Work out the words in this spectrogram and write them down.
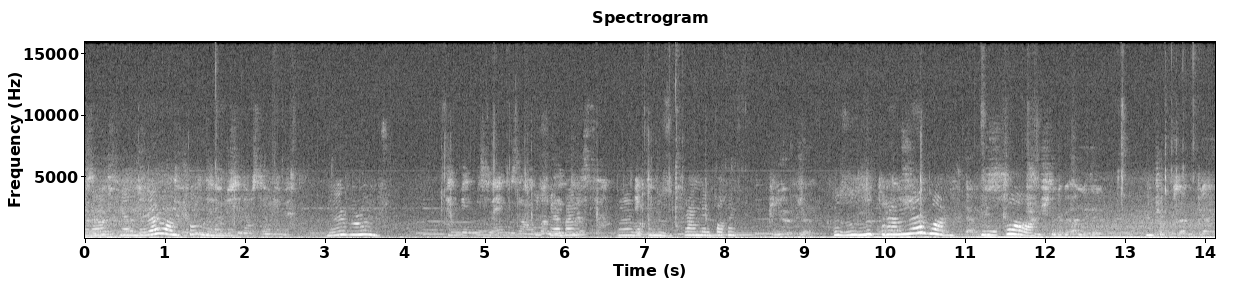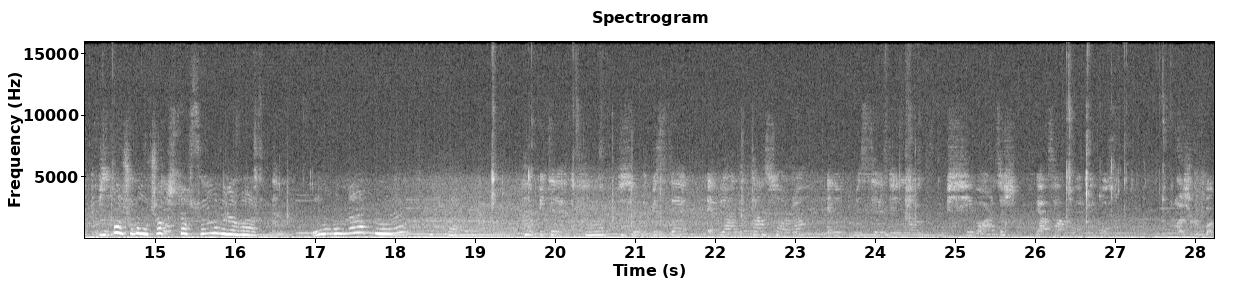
Merak ya neler varmış oğlum ya. Neler varmış. Ya ben bakın hızlı trenlere bakın. Hızlı trenler biz Oha. Oha şurada uçak istasyonu bile var. Oğlum bu ne lan böyle? Lütfen. Bir de şimdi bizde evlendikten sonra en öpmesi sevdiğin bir şey vardır. Ya sen bunu bilmiyorsun. Aşkım bak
